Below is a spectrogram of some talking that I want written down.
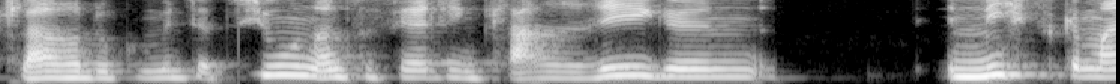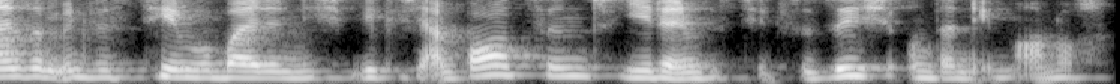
klare Dokumentation anzufertigen, klare Regeln, in nichts gemeinsam investieren, wo beide nicht wirklich an Bord sind. Jeder investiert für sich und dann eben auch noch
